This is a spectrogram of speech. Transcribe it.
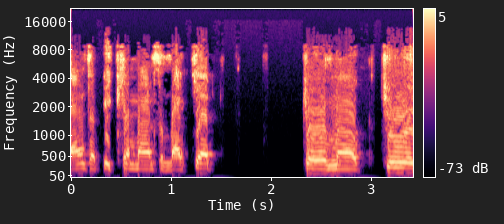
តាំងតែពីខ្ញុំបានសម្រេចចិត្តចូលមកជួយ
